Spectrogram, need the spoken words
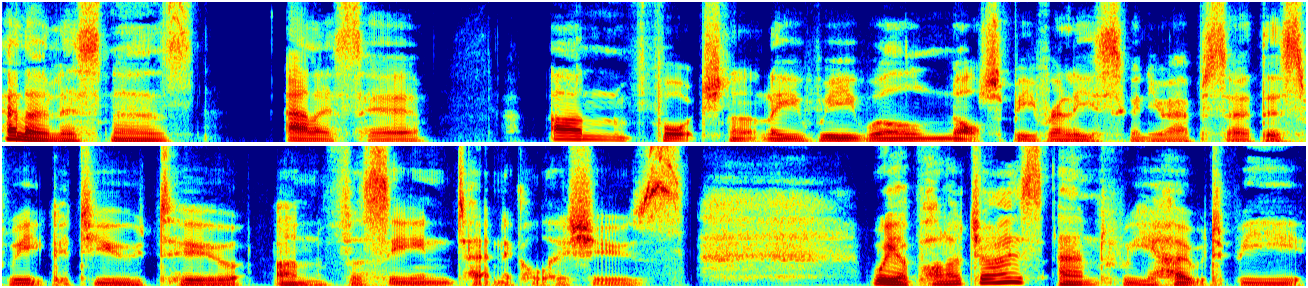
Hello, listeners. Alice here. Unfortunately, we will not be releasing a new episode this week due to unforeseen technical issues. We apologise and we hope to be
